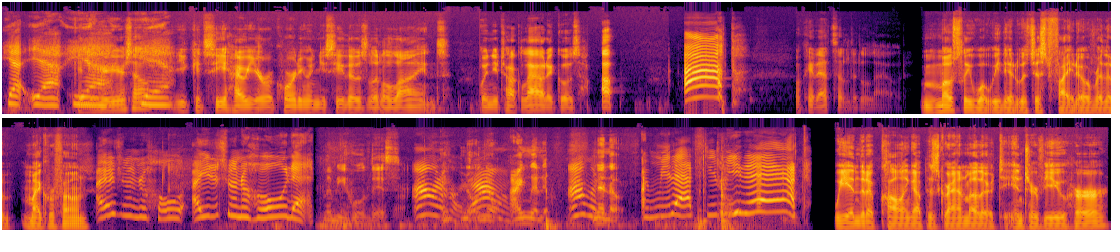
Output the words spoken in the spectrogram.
Yeah, yeah, Can yeah. you hear yourself? Yeah. You could see how you're recording when you see those little lines. When you talk loud, it goes up. Up! Okay, that's a little loud. Mostly what we did was just fight over the microphone. I just want to hold. I just want to hold it. Let me hold this. I want to hold it. I wanna- I'm gonna. I wanna- no. Give me that. Give me that. We ended up calling up his grandmother to interview her.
